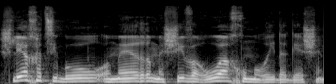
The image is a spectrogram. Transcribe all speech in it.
שליח הציבור אומר משיב הרוח ומוריד הגשם.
